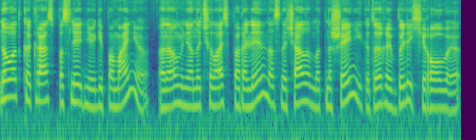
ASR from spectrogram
Ну вот как раз последнюю гипоманию, она у меня началась параллельно с началом отношений, которые были херовые.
